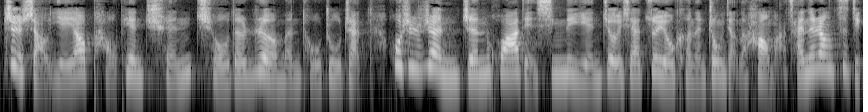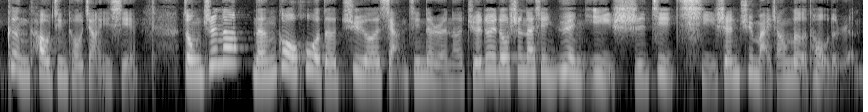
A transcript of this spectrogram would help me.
至少也要跑遍全球的热门投注站，或是认真花点心力研究一下最有可能中奖的号码，才能让自己更靠近头奖一些。总之呢，能够获得巨额奖金的人呢，绝对都是那些愿意实际起身去买张乐透的人。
